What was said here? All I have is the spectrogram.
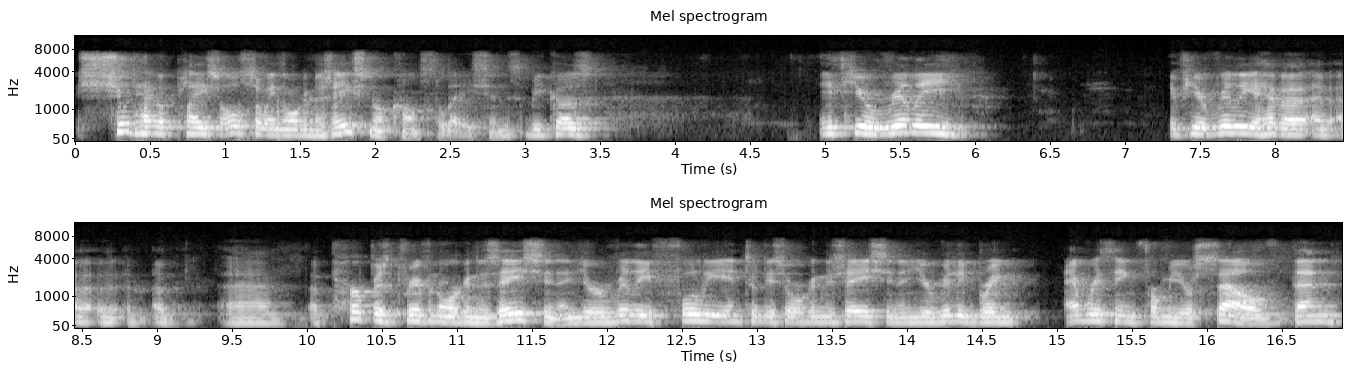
should have a place also in organizational constellations because if you really if you really have a, a, a, a, a purpose-driven organization and you're really fully into this organization and you really bring everything from yourself, then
